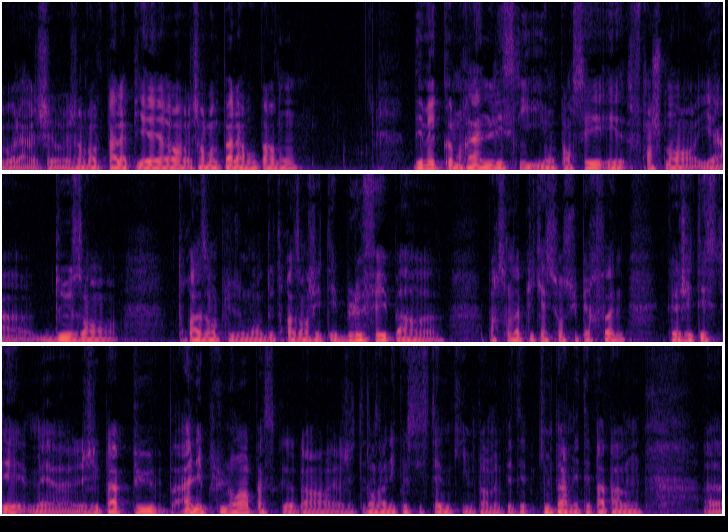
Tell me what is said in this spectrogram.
voilà, j'invente pas la pierre, j'invente pas la roue, pardon. Des mecs comme Ryan Leslie y ont pensé, et franchement, il y a deux ans, trois ans plus ou moins, deux trois ans, j'ai été bluffé par euh, par son application Superphone que j'ai testé, mais euh, j'ai pas pu aller plus loin parce que ben j'étais dans un écosystème qui me permettait qui me permettait pas pardon euh,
